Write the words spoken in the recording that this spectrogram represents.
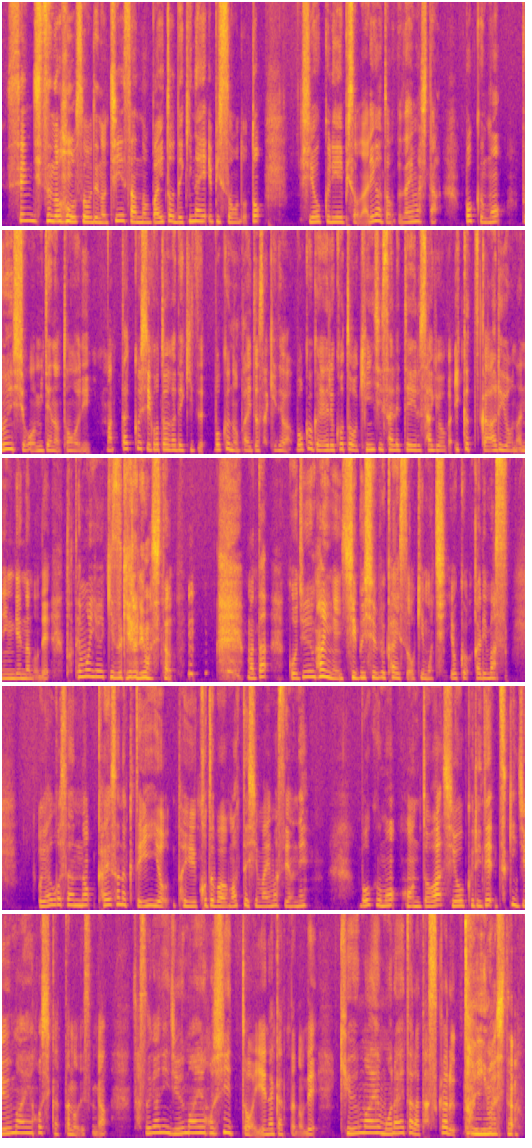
先日の放送でのちいさんのバイトできないエピソードと仕送りエピソードありがとうございました。僕も文章を見ての通り全く仕事ができず僕のバイト先では僕がやることを禁止されている作業がいくつかあるような人間なのでとても勇気づけられました。また50万円しぶしぶ返すお気持ちよくわかります。親御さんの返さなくていいよという言葉を待ってしまいますよね。僕も本当は仕送りで月10万円欲しかったのですがさすがに10万円欲しいとは言えなかったので9万円もらえたら助かると言いました。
